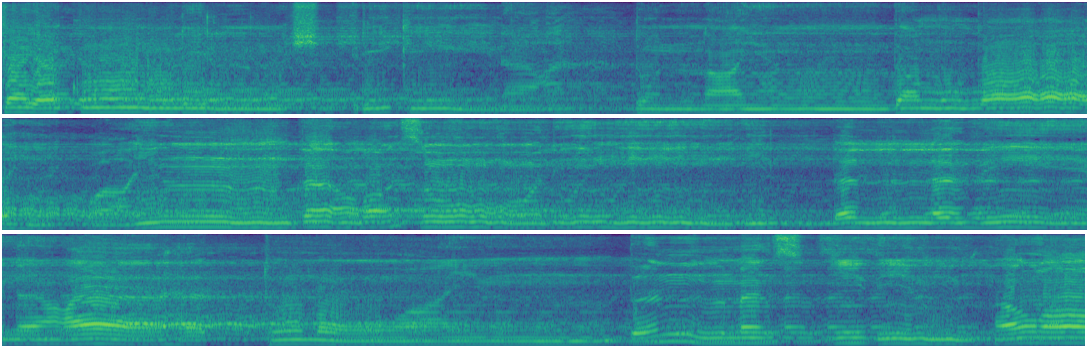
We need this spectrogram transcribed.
كيف يكون للمشركين عهد عند الله وعند رسوله إلا الذين عاهدتم عند المسجد الحرام.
